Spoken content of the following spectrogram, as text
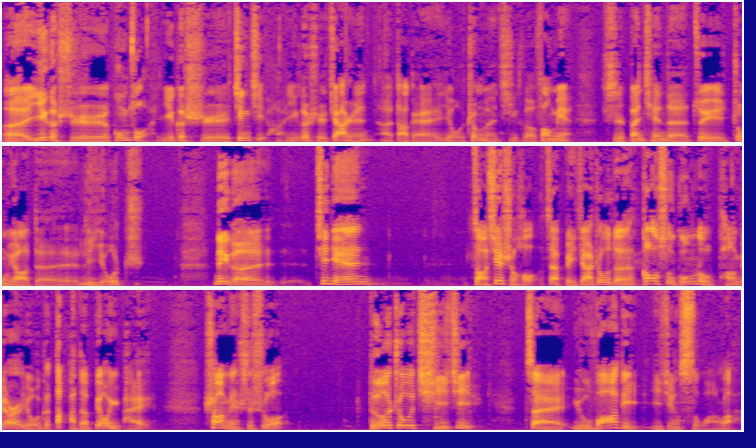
呃，一个是工作，一个是经济哈，一个是家人啊，大概有这么几个方面是搬迁的最重要的理由之。那个今年早些时候，在北加州的高速公路旁边有一个大的标语牌，上面是说德州奇迹在 Uvalde 已经死亡了。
